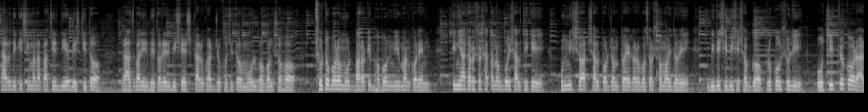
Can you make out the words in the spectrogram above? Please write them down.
চারদিকে সীমানা প্রাচীর দিয়ে বেষ্টিত, রাজবাড়ির ভেতরের বিশেষ কারুকার্য খচিত মূল ভবনসহ ছোট বড় মোট বারোটি ভবন নির্মাণ করেন। তিনি আঠারোশো সাতানব্বই সাল থেকে উনিশশো আট সাল পর্যন্ত এগারো বছর সময় ধরে বিদেশি বিশেষজ্ঞ, প্রকৌশলী ও চিত্রকর আর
